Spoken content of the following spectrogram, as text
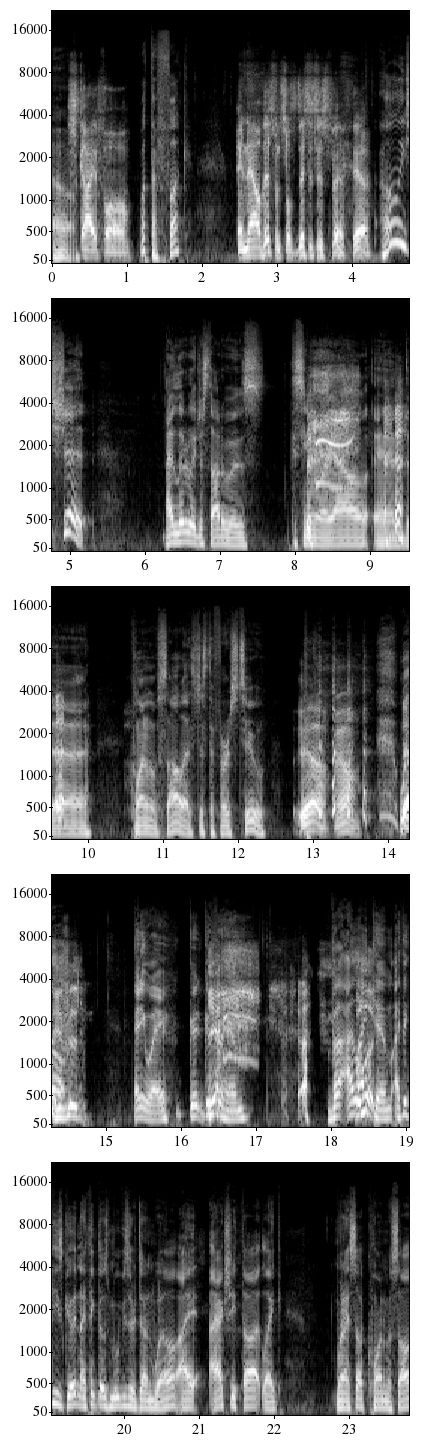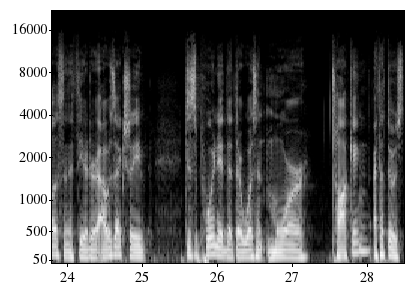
Oh, Skyfall, what the fuck? And now this one. So this is his fifth. Yeah. Holy shit! I literally just thought it was Casino Royale and uh, Quantum of Solace, just the first two. Yeah, yeah. Well, Anyway, good good Yeah. for him. But I like look- him. I think he's good, and I think those movies are done well. I, I actually thought like when I saw Quantum of Solace in the theater, I was actually disappointed that there wasn't more talking. I thought there was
